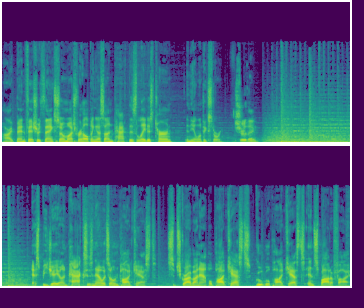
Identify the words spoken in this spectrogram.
All right, Ben Fisher, thanks so much for helping us unpack this latest turn in the Olympic story. Sure thing. SBJ Unpacks is now its own podcast. Subscribe on Apple Podcasts, Google Podcasts, and Spotify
